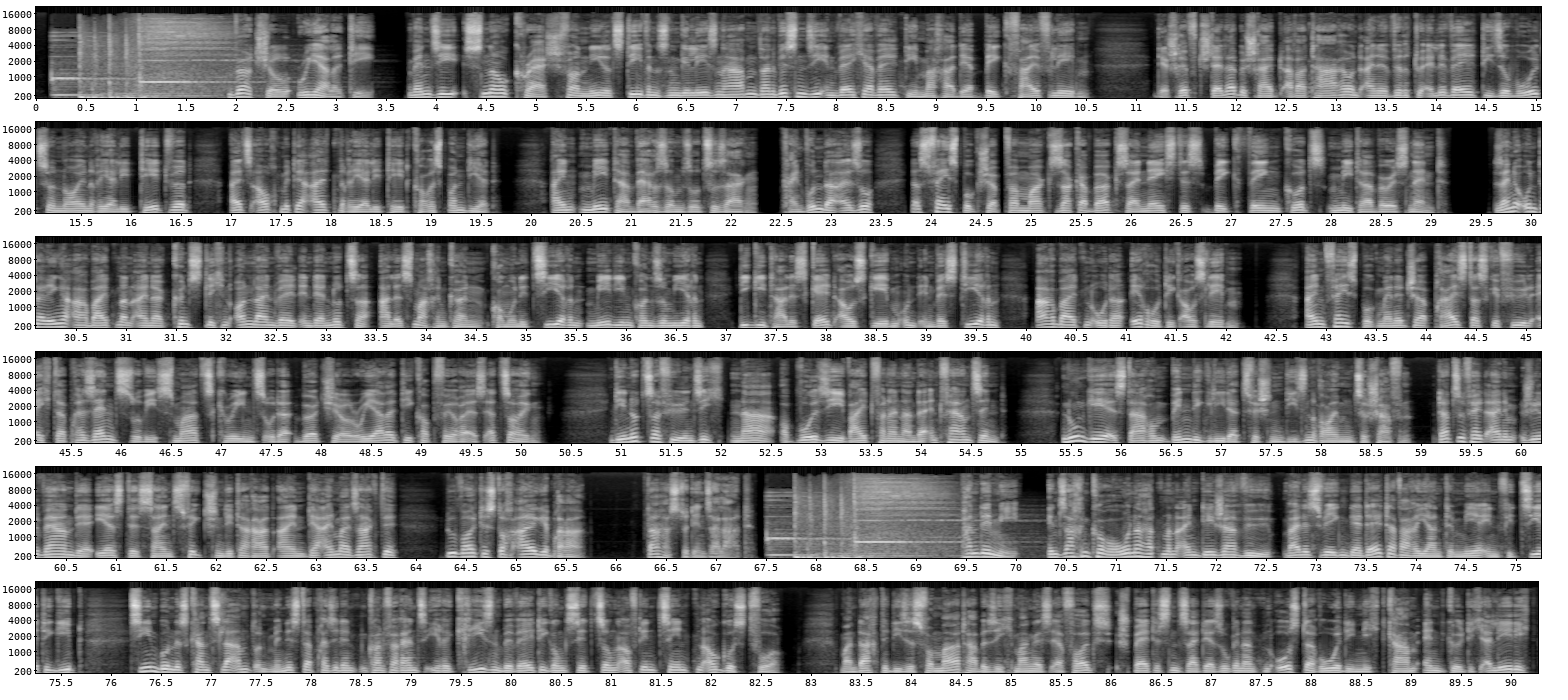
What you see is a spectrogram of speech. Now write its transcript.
Virtual Reality wenn Sie Snow Crash von Neil Stevenson gelesen haben, dann wissen Sie, in welcher Welt die Macher der Big Five leben. Der Schriftsteller beschreibt Avatare und eine virtuelle Welt, die sowohl zur neuen Realität wird, als auch mit der alten Realität korrespondiert. Ein Metaversum sozusagen. Kein Wunder also, dass Facebook-Schöpfer Mark Zuckerberg sein nächstes Big Thing kurz Metaverse nennt. Seine Unterlinge arbeiten an einer künstlichen Online-Welt, in der Nutzer alles machen können, kommunizieren, Medien konsumieren, digitales Geld ausgeben und investieren, arbeiten oder Erotik ausleben. Ein Facebook-Manager preist das Gefühl echter Präsenz, so wie Smart Screens oder Virtual Reality Kopfhörer es erzeugen. Die Nutzer fühlen sich nah, obwohl sie weit voneinander entfernt sind. Nun gehe es darum, Bindeglieder zwischen diesen Räumen zu schaffen. Dazu fällt einem Jules Verne der erste Science-Fiction-Literat ein, der einmal sagte, du wolltest doch Algebra. Da hast du den Salat. Pandemie. In Sachen Corona hat man ein Déjà-vu, weil es wegen der Delta-Variante mehr Infizierte gibt, ziehen Bundeskanzleramt und Ministerpräsidentenkonferenz ihre Krisenbewältigungssitzung auf den 10. August vor. Man dachte, dieses Format habe sich mangels Erfolgs spätestens seit der sogenannten Osterruhe, die nicht kam, endgültig erledigt,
